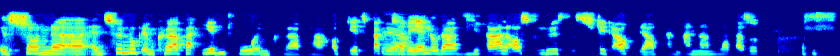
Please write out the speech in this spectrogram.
ist schon eine äh, Entzündung im Körper irgendwo im Körper. Ob die jetzt bakteriell ja. oder viral ausgelöst ist, steht auch wieder auf einem anderen Blatt. Also das ist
